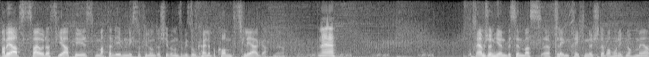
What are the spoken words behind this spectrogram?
Aber ja, ab 2 oder 4 HPs macht dann eben nicht so viel Unterschied, wenn man sowieso keine bekommt. Flare Gun, ne? Ne. Wir haben schon hier ein bisschen was äh, Flame-technisch, da brauchen wir nicht noch mehr.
